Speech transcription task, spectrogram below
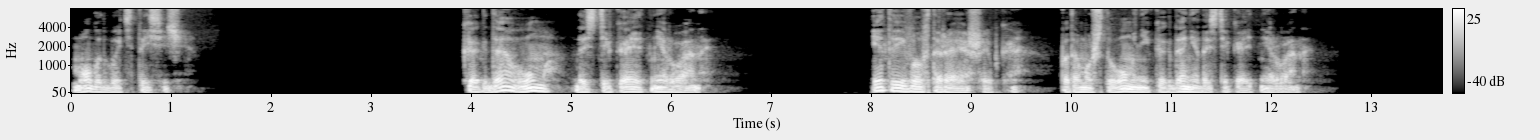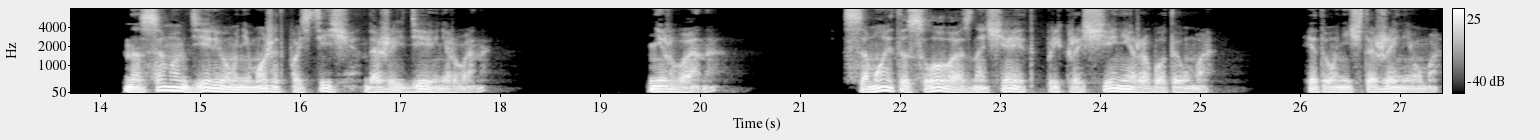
могут быть тысячи. Когда ум достигает нирваны? Это его вторая ошибка, потому что ум никогда не достигает нирваны. На самом деле ум не может постичь даже идею нирваны. Нирвана. Само это слово означает прекращение работы ума. Это уничтожение ума.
